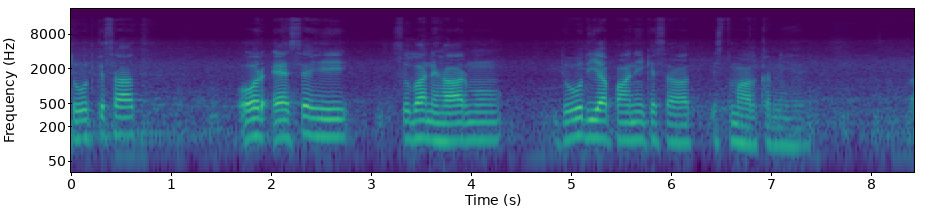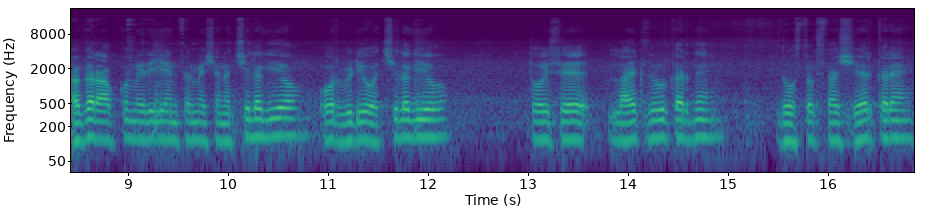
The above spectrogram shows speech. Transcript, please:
दूध के साथ और ऐसे ही सुबह नहार मुँह दूध या पानी के साथ इस्तेमाल करनी है। अगर आपको मेरी ये इन्फॉर्मेशन अच्छी लगी हो और वीडियो अच्छी लगी हो तो इसे लाइक ज़रूर कर दें, दोस्तों के साथ शेयर करें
